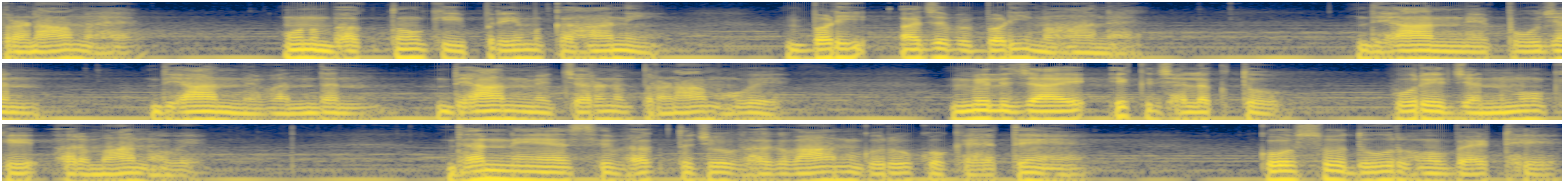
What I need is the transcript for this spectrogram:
प्रणाम है। उन भक्तों की प्रेम कहानी बड़ी अजब, बड़ी महान है। ध्यान में पूजन, ध्यान में वंदन, ध्यान में चरण प्रणाम हुए। मिल जाए एक झलक तो पूरे जन्मों के अरमान हुए। धन्य ऐसे भक्त जो भगवान गुरु को कहते हैं। कोसों दूर हो बैठे,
